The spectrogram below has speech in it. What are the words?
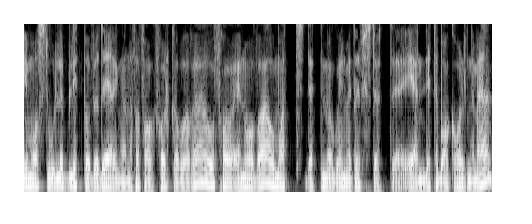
vi må stole litt på vurderingene fra fagfolka våre og fra Enova om at dette med å gå inn med driftsstøtte er en litt tilbakeholdne med.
